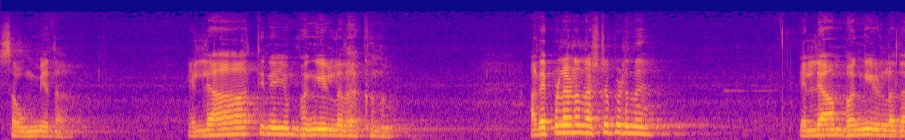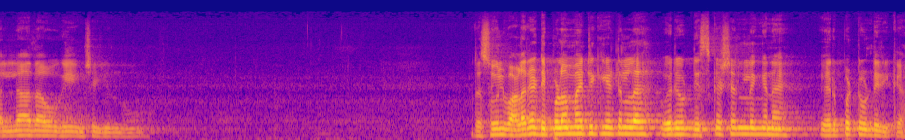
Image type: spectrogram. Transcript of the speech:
സൗമ്യത. എല്ലാത്തിനെയും ഭംഗിയുള്ളതാക്കുന്നു. അതെപ്പോഴാണ് നഷ്ടപ്പെടുന്നത്? എല്ലാം ഭംഗിയുള്ളതല്ലാതാവുകയും ചെയ്യുന്നു. റസൂൽ വളരെ ഡിപ്ലോമാറ്റിക് ആയിട്ടുള്ള ഒരു ഡിസ്കഷനിൽ ഇങ്ങനെ ഏർപ്പെട്ടുകൊണ്ടിരിക്കുക.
